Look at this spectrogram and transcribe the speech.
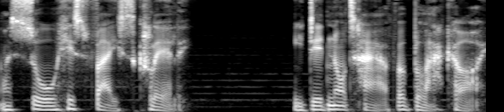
I saw his face clearly. He did not have a black eye.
